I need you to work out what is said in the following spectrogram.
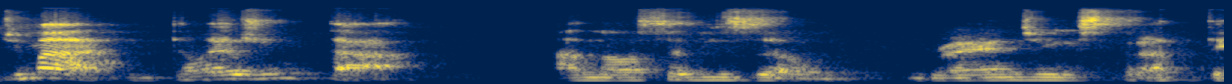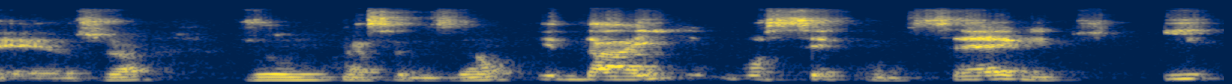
de marca. Então é juntar a nossa visão, branding, estratégia, junto com essa visão, e daí você consegue e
